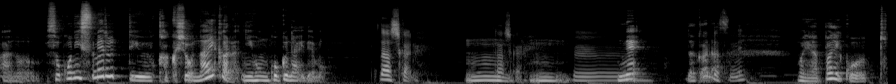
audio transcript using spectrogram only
あの、そこに住めるっていう確証ないから、日本国内でも。確かにうん、確かにうんね。だから、ねまあ、やっぱりこう、と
